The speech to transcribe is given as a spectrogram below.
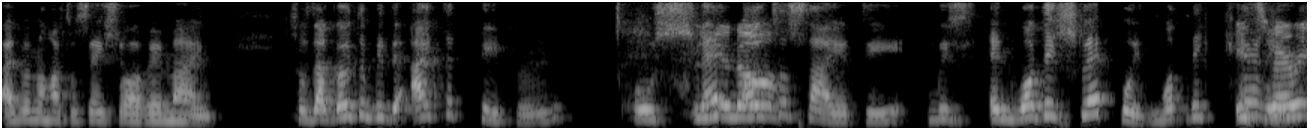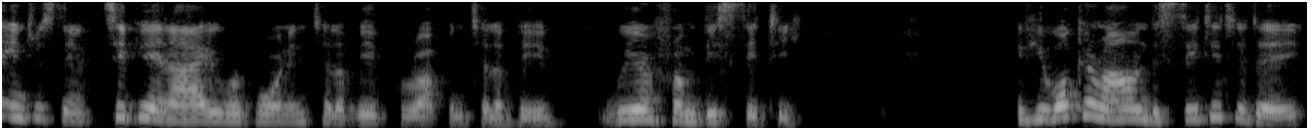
i don't know how to say shoave mind. So they're going to be the high people who schlep you know, out society with and what they schlep with what they carry. it's very interesting. Tzipi and i were born in tel aviv grew up in tel aviv we're from this city if you walk around the city today,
